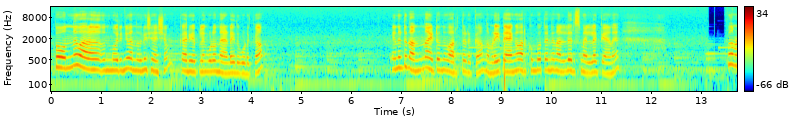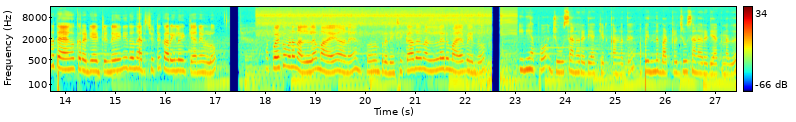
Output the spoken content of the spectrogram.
ഇപ്പോൾ ഒന്ന് മൊരിഞ്ഞ് വന്നതിന് ശേഷം കറിവേപ്പിലയും കൂടെ ഒന്ന് ആഡ് ചെയ്ത് കൊടുക്കാം. എന്നിട്ട് നന്നായിട്ടൊന്ന് വറുത്തെടുക്കാം. നമ്മുടെ ഈ തേങ്ങ വറുക്കുമ്പോൾ തന്നെ നല്ലൊരു സ്മെല്ലൊക്കെയാണ്. അപ്പോൾ നമ്മുടെ തേങ്ങ ഒക്കെ റെഡി ആയിട്ടുണ്ട്. ഇനി ഇതൊന്ന് അരച്ചിട്ട് കറിയിൽ വയ്ക്കാനേ ഉള്ളൂ. അപ്പോഴേക്കും ഇവിടെ നല്ല മഴയാണ്. അപ്പോൾ പ്രതീക്ഷിക്കാതെ നല്ലൊരു മഴ പെയ്തു. ഇനി അപ്പോൾ ജ്യൂസാണ് റെഡിയാക്കി എടുക്കാനുള്ളത് അപ്പോൾ ഇന്ന് ബട്ടർ ജ്യൂസാണ് റെഡിയാക്കുന്നത്.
